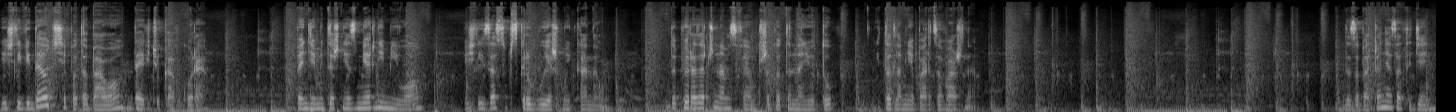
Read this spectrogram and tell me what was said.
Jeśli wideo Ci się podobało, daj kciuka w górę. Będzie mi też niezmiernie miło, jeśli zasubskrybujesz mój kanał. Dopiero zaczynam swoją przygodę na YouTube i to dla mnie bardzo ważne. Do zobaczenia za tydzień.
